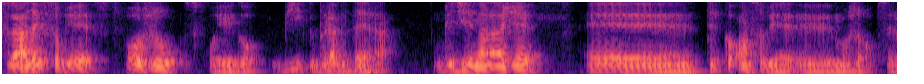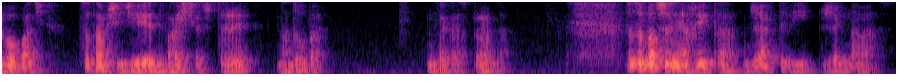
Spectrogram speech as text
Sradek sobie stworzył swojego Big Brothera, gdzie na razie e, tylko on sobie e, może obserwować, co tam się dzieje 24 na dobę. Taka jest prawda. Do zobaczenia, hejka, Jack TV żegna Was.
